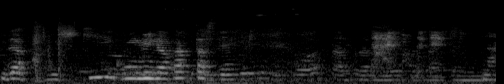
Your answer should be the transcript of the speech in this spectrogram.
দেখ কি ঘুমি না কাটতাছে না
